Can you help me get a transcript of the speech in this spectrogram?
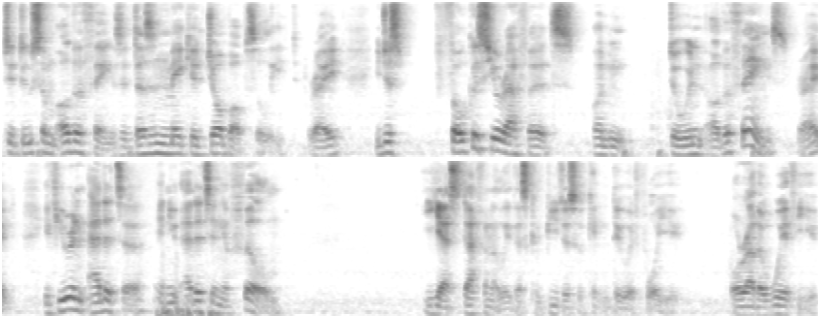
to do some other things. It doesn't make your job obsolete, right? You just focus your efforts on doing other things, right? If you're an editor and you're editing a film, yes, definitely there's computers who can do it for you, or rather with you,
